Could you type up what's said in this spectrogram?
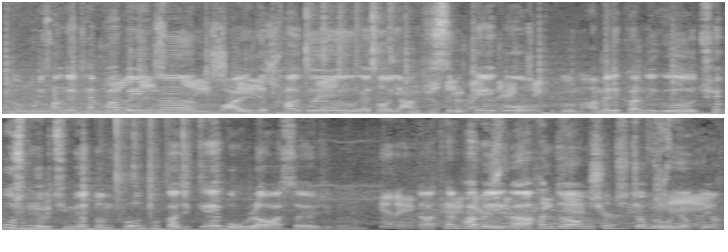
자, 우리 상대 템파베이는 와일드카드에서 양키스를 깨고 지금 아메리칸 리그 최고 승률 팀이었던 토론토까지 깨고 올라왔어요 지금. 자, 템파베이가 한점 손치점으로 올렸고요.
